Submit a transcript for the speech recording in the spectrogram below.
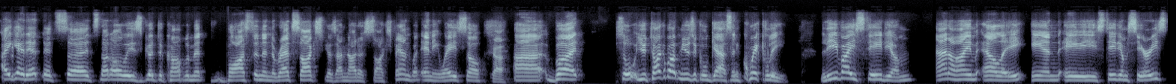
I get it. It's uh, it's not always good to compliment Boston and the Red Sox because I'm not a Sox fan. But anyway, so Yeah. uh, but so you talk about musical guests and quickly, Levi Stadium, Anaheim, LA, in a stadium series.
